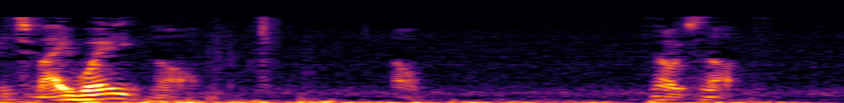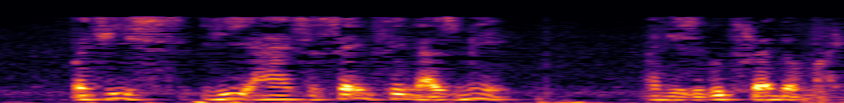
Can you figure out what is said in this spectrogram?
It's my way? No. No. No, it's not. But he's, he has the same thing as me and he's a good friend of mine.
